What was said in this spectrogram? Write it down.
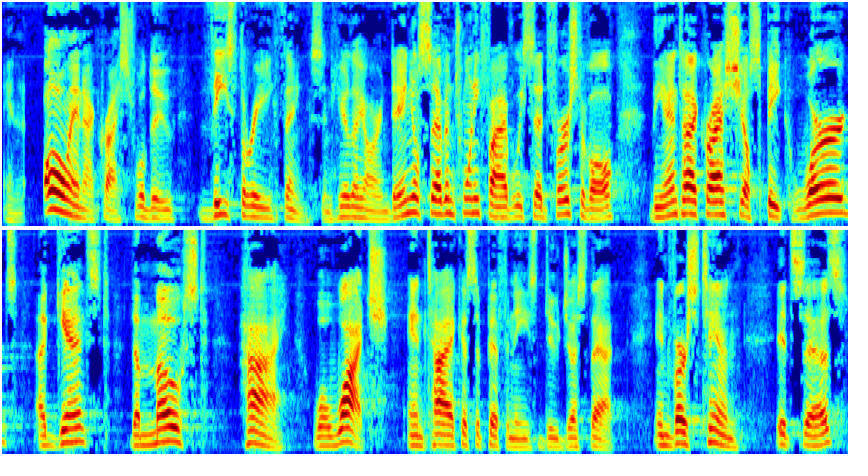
And all Antichrists will do these three things. And here they are. In Daniel 7:25, we said first of all, the Antichrist shall speak words against the most high. Well, watch Antiochus Epiphanes do just that. In verse 10, it says,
